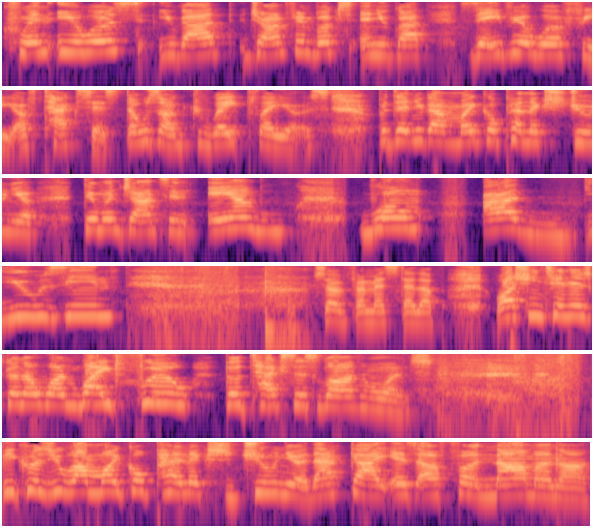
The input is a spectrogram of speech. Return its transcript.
Quinn Ewers, you got Jonathan Brooks, and you got Xavier Worthy of Texas. Those are great players. But then you got Michael Penix Jr., Dillon Johnson, and Rome using. Sorry if I messed that up. Washington is gonna run right through the Texas Longhorns because you got Michael Penix Jr. That guy is a phenomenon.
